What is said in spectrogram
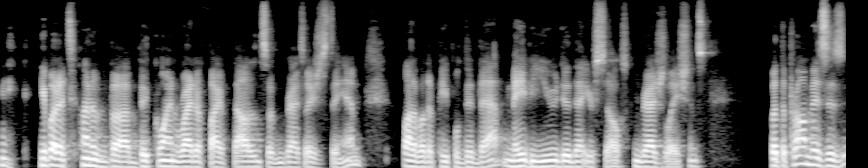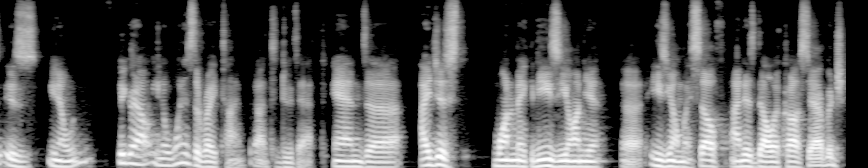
he bought a ton of uh, Bitcoin right at five thousand. So congratulations to him. A lot of other people did that. Maybe you did that yourselves. Congratulations. But the problem is, is, is you know, figuring out, you know, when is the right time uh, to do that. And uh, I just want to make it easy on you, uh, easy on myself. I just dollar cost average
